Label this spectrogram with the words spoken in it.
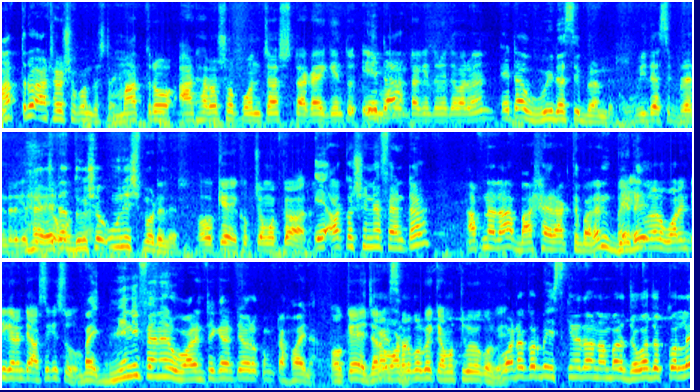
মাত্র আঠারোশো পঞ্চাশ টাকা। মাত্র আঠারোশো পঞ্চাশ টাকায় কিন্তু এই মডেলটা কিন্তু নিতে পারবেন। এটা উইডাসি ব্র্যান্ডের বিদেশি ব্র্যান্ডের কিন্তু হ্যাঁ এটা চমৎকার। দুইশো উনিশ মডেলের ওকে খুব চমৎকার। এই আকর্ষণীয় ফ্যানটা আপনারা বাসায় রাখতে পারেন। বেডে ওয়ারেন্টি গ্যারান্টি আছে কিছু? ভাই মিনি ফ্যানের ওয়ারেন্টি গ্যারান্টি ওরকমটা হয় না। ওকে যারা অর্ডার করবে কেমন কীভাবে করবে? অর্ডার করবে স্ক্রিনে দেওয়া নাম্বারে যোগাযোগ করলে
